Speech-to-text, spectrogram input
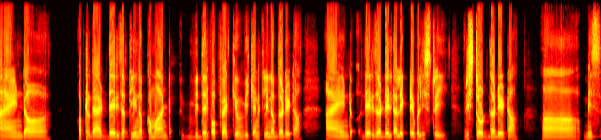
And uh, after that there is a cleanup command. With the help of vacuum we can clean up the data and there is a delta lake table history. Restore the data uh, means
